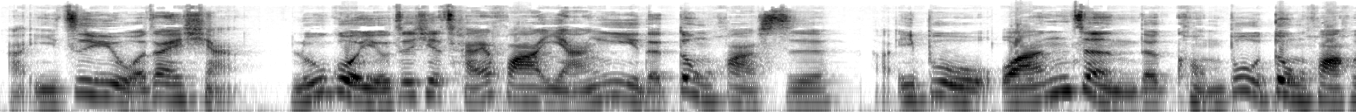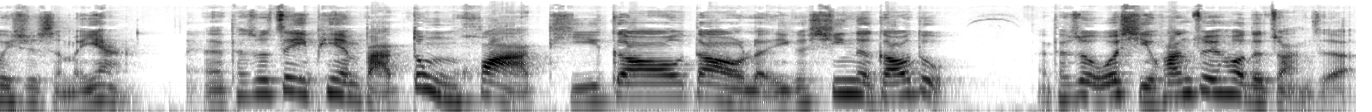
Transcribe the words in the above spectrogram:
啊，以至于我在想。如果有这些才华洋溢的动画师啊，一部完整的恐怖动画会是什么样？呃，他说这一片把动画提高到了一个新的高度啊。他说我喜欢最后的转折，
